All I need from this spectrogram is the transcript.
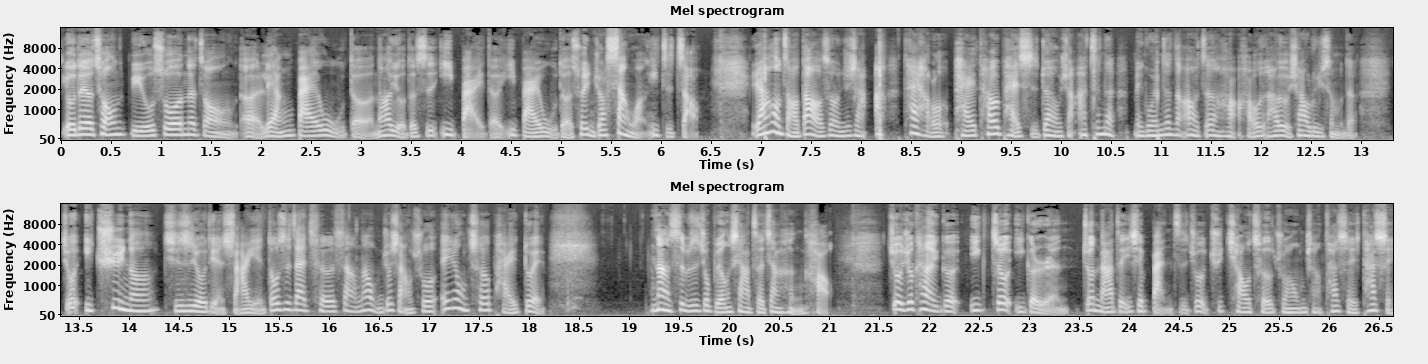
有的有从比如说那种呃两百五的，然后有的是一百的、一百五的，所以你就要上网一直找。然后找到的时候，你就想啊，太好了，排他会排时段。我想啊，真的美国人真的哦，真的好好好有效率什么的。就一去呢，其实有点傻眼，都是在车上。那我们就想说，哎，用车排队。那是不是就不用下车？这样很好。就我就看到一个一只有一个人，就拿着一些板子就去敲车窗。我们想他谁？他谁？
